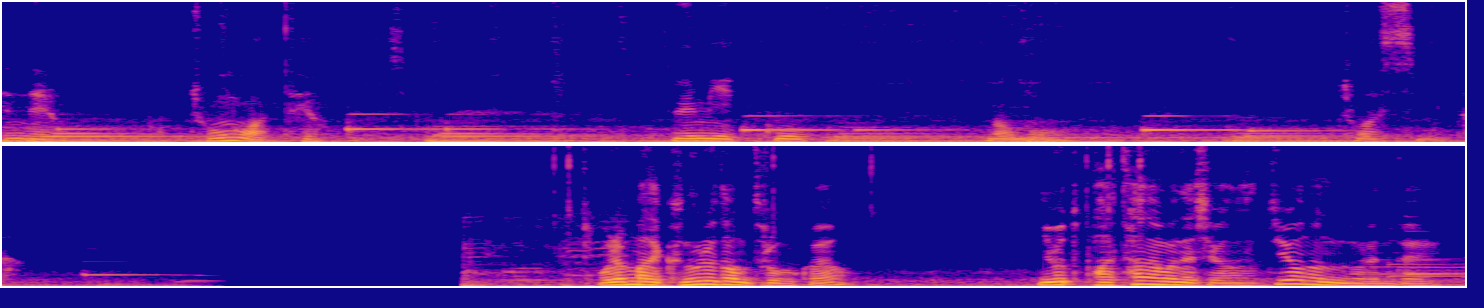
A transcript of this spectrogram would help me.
했네요. 좋은 것 같아요. 의미 있고 너무 좋았습니다. 오랜만에 그 노래도 한번 들어볼까요? 이것도 바타나문에 제가 항상 띄워놓는 노래인데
